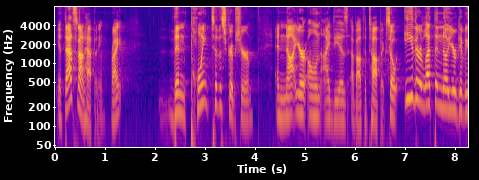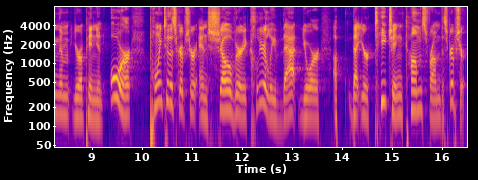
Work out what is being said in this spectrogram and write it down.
If that's not happening, right, then point to the scripture and not your own ideas about the topic. So either let them know you're giving them your opinion or point to the scripture and show very clearly that your uh, that your teaching comes from the scripture.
